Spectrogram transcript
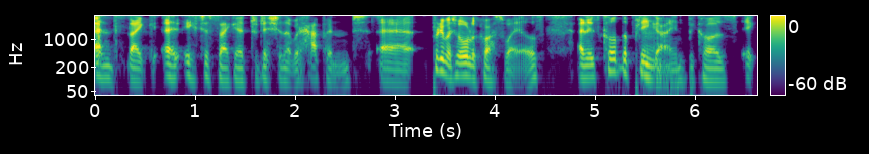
and like uh, it's just like a tradition that would happened uh, pretty much all across Wales, and it's called the Hmm. Plygain because it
